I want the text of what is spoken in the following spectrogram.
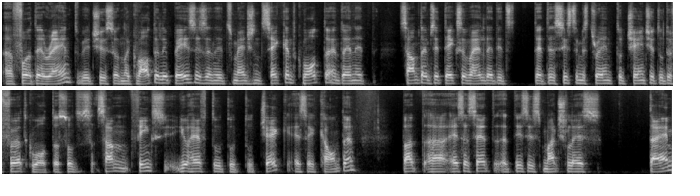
uh, for the rent, which is on a quarterly basis, and it's mentioned second quarter, and then it sometimes it takes a while that it's that the system is trained to change it to the third quarter. So some things you have to, to, to check as a accountant. But uh, as I said, uh, this is much less time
